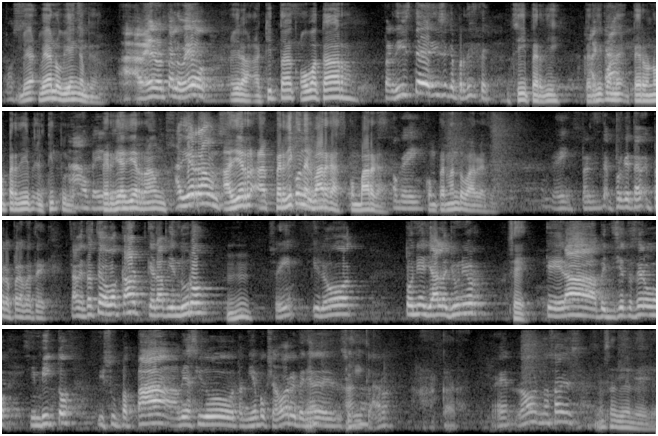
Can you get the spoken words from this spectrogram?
Pues, Vea- véalo bien, campeón. A ver, ahorita lo veo. Mira, aquí está Ovacar. ¿Perdiste? Dice que perdiste. Sí, perdí. Perdí con él, pero no perdí el título. Ah, ok, perdí a 10 rounds. A 10 rounds. A 10 ra- a- perdí con el Vargas, con Vargas. Ok, Con Fernando Vargas. sí. ok. Perdiste, porque, te, pero espérate, te aventaste a Bocart, que era bien duro. ¿sí? Y luego Tony Ayala Jr., Sí. que era 27-0 invicto, y su papá había sido también boxeador y venía de... Sí, claro. Ah, cara, Eh, no, no sabes. no sabía de,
